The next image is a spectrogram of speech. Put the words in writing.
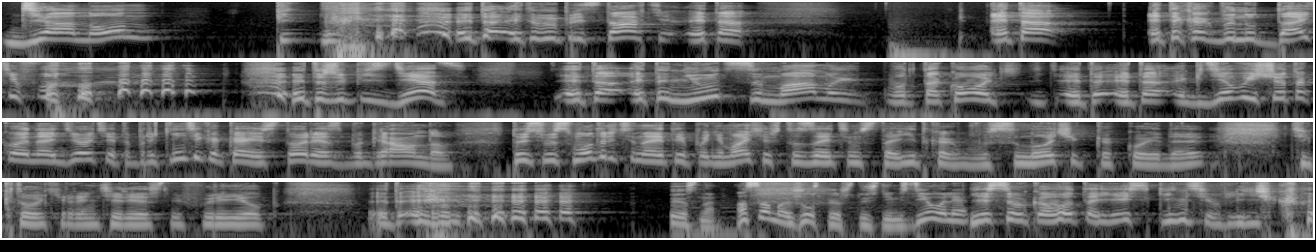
Дианон? Это, это вы представьте, это... Это... Это как бы, ну дайте. Это же пиздец. Это, это нюцы мамы вот такого... Это, это, где вы еще такое найдете? Это прикиньте, какая история с бэкграундом. То есть вы смотрите на это и понимаете, что за этим стоит как бы сыночек какой, да? Тиктокер интересный, фуриёб. Это... А самое жесткое, что с ним сделали, Если у кого-то есть, скиньте в личку.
